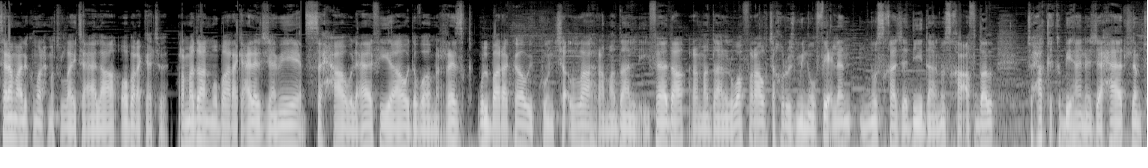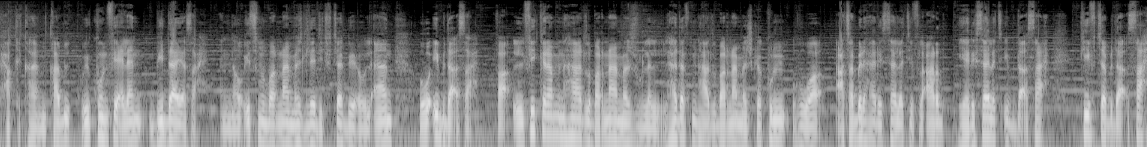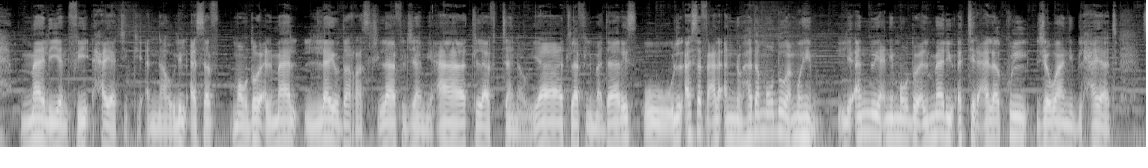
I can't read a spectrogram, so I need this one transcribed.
السلام عليكم ورحمة الله تعالى وبركاته. رمضان مبارك على الجميع الصحة والعافية ودوام الرزق والبركة ويكون إن شاء الله رمضان الإفادة رمضان الوفرة وتخرج منه فعلا نسخة جديدة نسخة أفضل تحقق بها نجاحات لم تحققها من قبل ويكون فعلا بداية صح. أنه اسم البرنامج الذي تتابعه الآن هو ابدأ صح. فالفكرة من هذا البرنامج ولا الهدف من هذا البرنامج ككل هو أعتبرها رسالتي في الأرض هي رسالة ابدا صح. كيف تبدأ صح ماليا في حياتك؟ لأنه للأسف موضوع المال لا يدرس لا في الجامعات لا في الثانويات لا في المدارس وللأسف على أنه هذا موضوع مهم لأنه يعني موضوع المال يؤثر على كل جوانب الحياة.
